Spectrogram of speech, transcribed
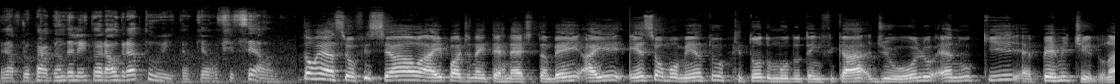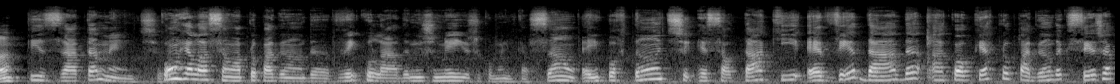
É a propaganda eleitoral gratuita, que é oficial. Então essa é oficial, aí pode ir na internet também. Aí esse é o momento que todo mundo tem que ficar de olho é no que é permitido, né? Exatamente. Com relação à propaganda veiculada nos meios de comunicação, é importante ressaltar que é vedada a qualquer propaganda que seja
